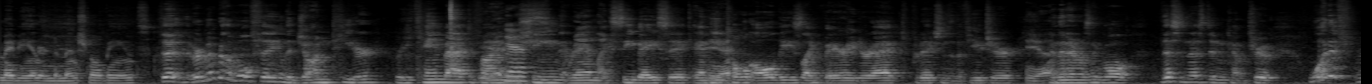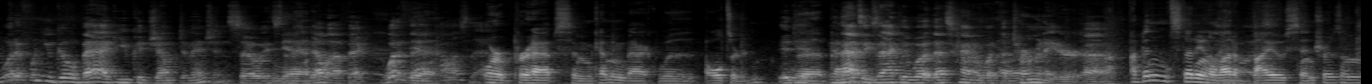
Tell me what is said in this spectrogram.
maybe interdimensional beings. The, remember the whole thing, the John Titor, where he came back to find Yes. a machine that ran like C Basic, and he Yeah. told all these like very direct predictions of the future. Yeah. And then everyone's like, "Well, this and this didn't come true." What if what if when you go back you could jump dimensions? So it's the Yeah. Mandela effect. What if that Yeah. caused that? Or perhaps him coming back was altered. it did, and that's exactly what that's kind of what the Terminator. Uh, I've been studying a lot of Was. biocentrism.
